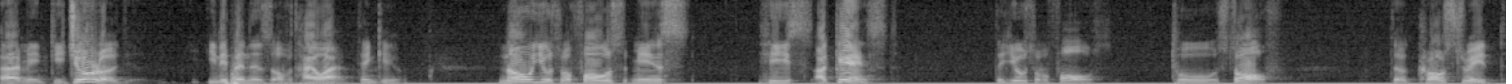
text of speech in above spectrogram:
I mean, de jure independence of Taiwan. Thank you. No use of force means he's against the use of force to solve the cross-strait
